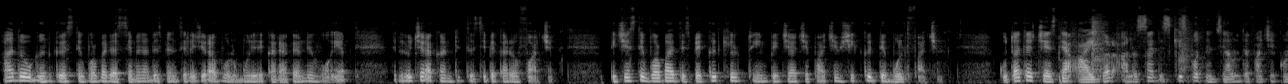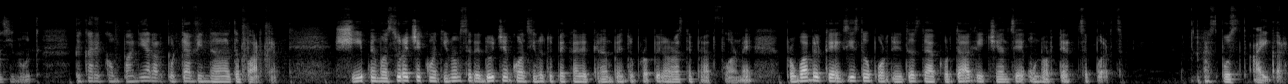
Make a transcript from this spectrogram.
adăugând că este vorba de asemenea despre înțelegerea volumului de care avem nevoie, reducerea cantității pe care o facem. Deci este vorba despre cât cheltuim pe ceea ce facem și cât de mult facem. Cu toate acestea, Iger a lăsat deschis potențialul de a face conținut pe care compania l-ar putea vinde în altă parte. Și, pe măsură ce continuăm să reducem conținutul pe care îl creăm pentru propriile noastre platforme, probabil că există oportunități de a acorda licențe unor terțe părți a spus Iger.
